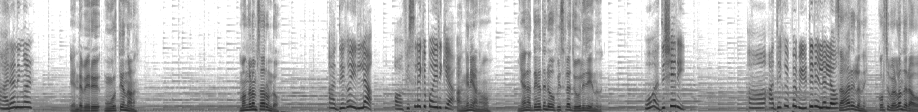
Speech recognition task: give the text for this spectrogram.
ആരാ നിങ്ങൾ? എന്റെ പേര് മൂർത്തി എന്നാണ്. മംഗളം സാറുണ്ടോ അദ്ദേഹം ഇല്ല. ഓഫീസിലേക്ക് പോയിരിക്കുക അങ്ങനെയാണോ? ഞാൻ അദ്ദേഹത്തിന്റെ ഓഫീസിലാ ജോലി ചെയ്യുന്നത്. ഓ അത് ശരി. ആ, അദ്ദേഹം ഇപ്പൊ വീട്ടിലില്ലല്ലോ? സാരമില്ലെന്നേ. കുറച്ച് വെള്ളം തരാവോ?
